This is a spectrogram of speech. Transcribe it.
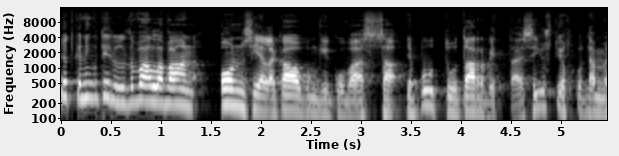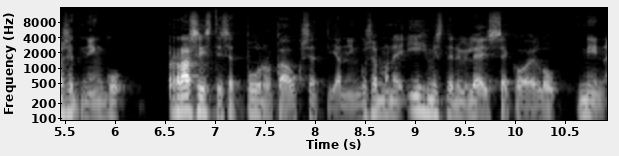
jotka niin kuin tietyllä tavalla vaan on siellä kaupunkikuvassa ja puuttuu tarvittaessa. Just jotkut tämmöiset niin rasistiset purkaukset ja niin semmoinen ihmisten yleissekoilu, niin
